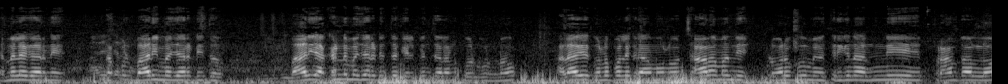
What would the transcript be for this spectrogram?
ఎమ్మెల్యే గారిని తప్పని భారీ మెజారిటీతో భారీ అఖండ మెజారిటీతో గెలిపించాలని కోరుకుంటున్నాం. అలాగే గొల్లపల్లి గ్రామంలో చాలా మంది ఇప్పటివరకు మేము తిరిగిన అన్ని ప్రాంతాల్లో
